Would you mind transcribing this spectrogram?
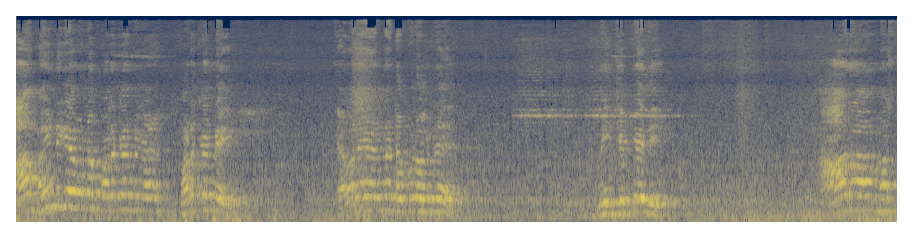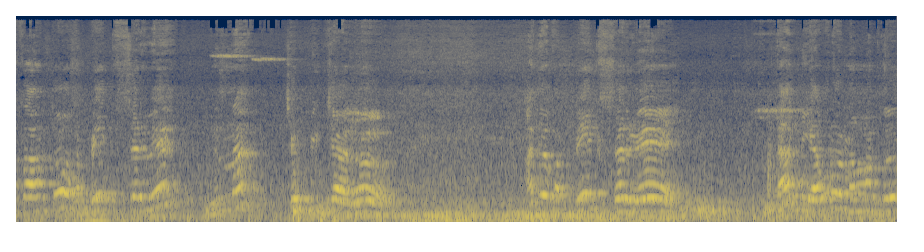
ఆ మైండ్ గేమ్లో పడకండి పడకండి. ఎవరైనా డబ్బులు ఒకటే. మేము చెప్పేది ఆరా మస్తాన్తో ఒక ఫేక్ సర్వే నిన్న చెప్పించారు. అది ఒక ఫేక్ సర్వే. దాన్ని ఎవరు నమ్మద్దు.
